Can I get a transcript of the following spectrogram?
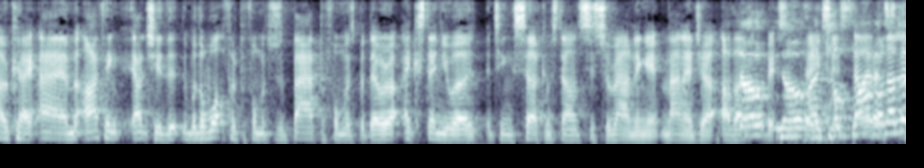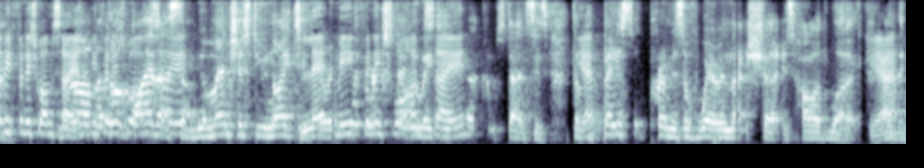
Okay, um, I think actually the, well, the Watford performance was a bad performance, but there were extenuating circumstances surrounding it, manager, other No, bits no, and I pieces. don't no, no, no, let me finish what I'm saying. No, let me I finish don't what buy I'm that saying. stuff. You're Manchester United. Let me finish what I'm saying. Circumstances. The, the basic premise of wearing that shirt is hard work, Yeah. and they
